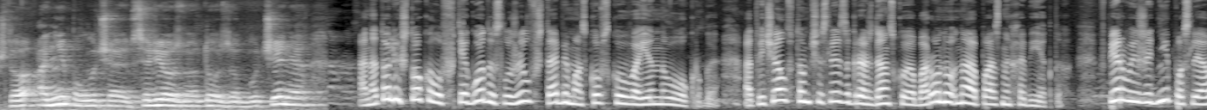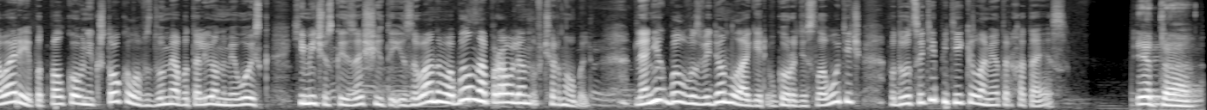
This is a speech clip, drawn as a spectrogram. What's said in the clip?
что они получают серьезную дозу облучения – Анатолий Штоколов в те годы служил в штабе Московского военного округа. Отвечал в том числе за гражданскую оборону на опасных объектах. В первые же дни после аварии подполковник Штоколов с двумя батальонами войск химической защиты из Иванова был направлен в Чернобыль. Для них был возведен лагерь в городе Славутич в 25 километрах от АЭС. Это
